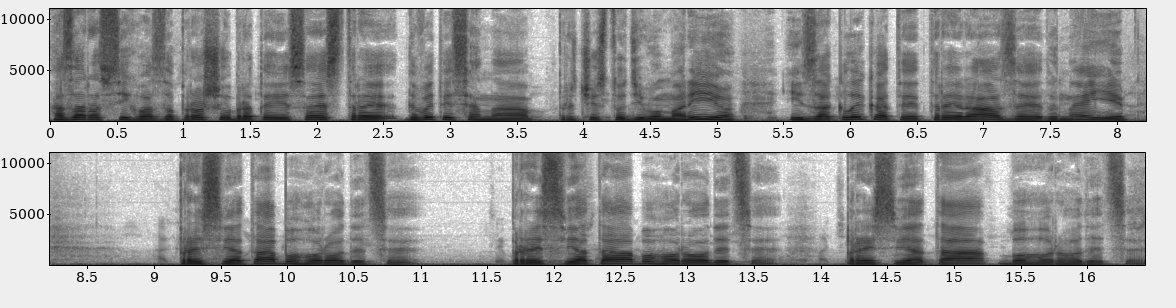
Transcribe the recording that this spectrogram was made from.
А зараз всіх вас запрошую, брати і сестри, дивитися на пречисту Діву Марію і закликати три рази до неї Пресвята Богородице, Пресвята Богородице, Пресвята Богородице.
